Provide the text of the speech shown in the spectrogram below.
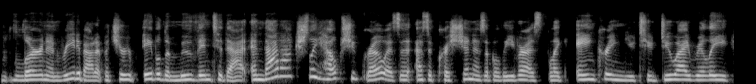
learn and read about it, but you're able to move into that, and that actually helps you grow as a as a Christian, as a believer, as like anchoring you to do I really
